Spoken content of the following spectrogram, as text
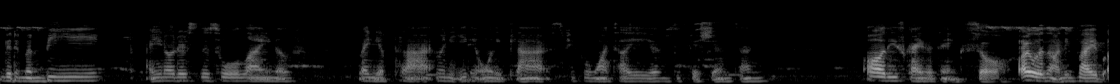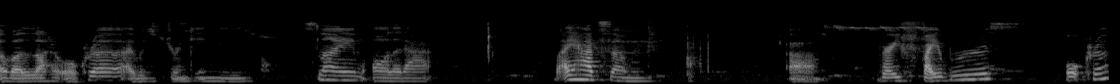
vitamin B, and you know there's this whole line of when you plant when you eat only plants, people want to tell you you're deficient and all these kinds of things. So I was on the vibe of a lot of okra. I was drinking the slime, all of that. But I had some uh, very fibrous okra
